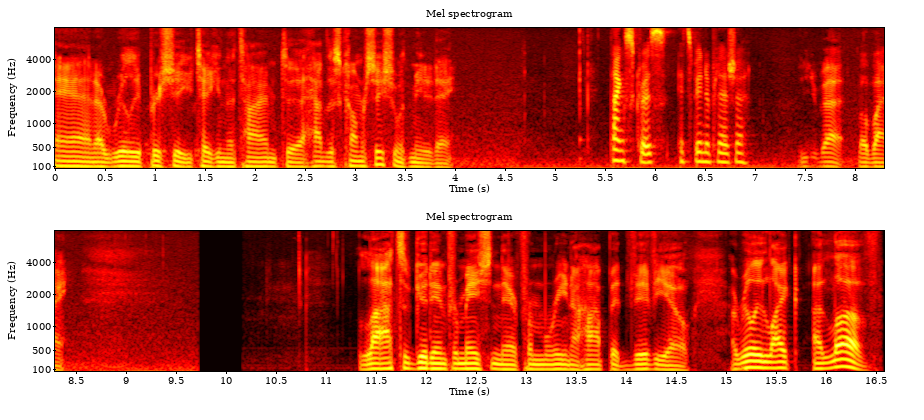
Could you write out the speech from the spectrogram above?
And I really appreciate you taking the time to have this conversation with me today. Thanks, Chris. It's been a pleasure. You bet. Bye bye. Lots of good information there from Marina Hopp at Viveo. I really like, I love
